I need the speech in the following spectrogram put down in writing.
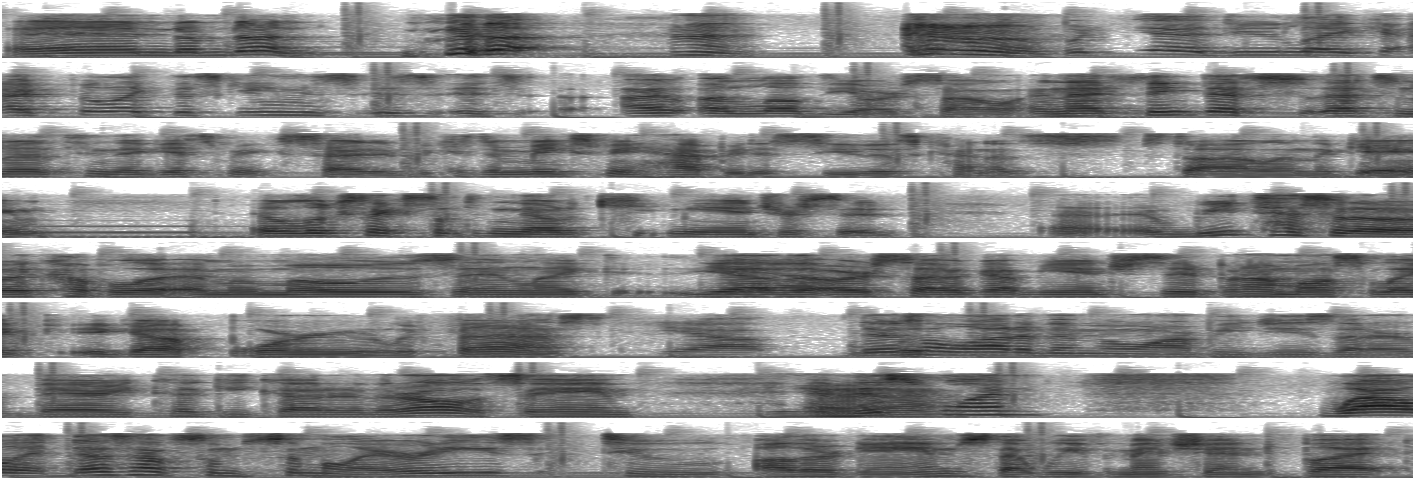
and I'm done. but yeah, dude, like I feel like this game is, is it's I, I love the art style, and I think that's that's another thing that gets me excited because it makes me happy to see this kind of style in the game. It looks like something that would keep me interested. Uh, we tested out a couple of MMOs, and like yeah, Yeah. the art style got me interested, but I'm also like it got boring really fast. Yeah, there's But- a lot of MMORPGs that are very cookie cutter. They're all the same. And this one, while it does have some similarities to other games that we've mentioned, but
